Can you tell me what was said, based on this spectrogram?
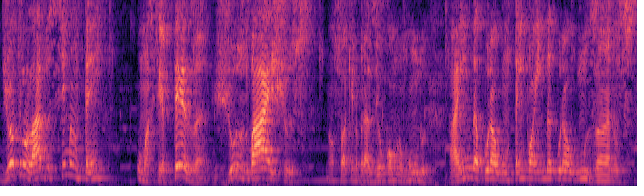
de outro lado se mantém uma certeza, juros baixos, não só aqui no Brasil como no mundo, ainda por algum tempo, ainda por alguns anos.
